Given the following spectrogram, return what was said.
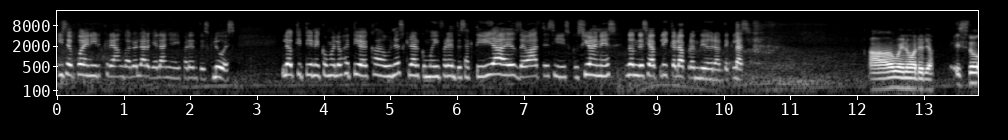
y se pueden ir creando a lo largo del año diferentes clubes. Lo que tiene como el objetivo de cada uno es crear como diferentes actividades, debates y discusiones donde se aplica el aprendido durante clase. Ah, bueno, Valeria. Esto,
